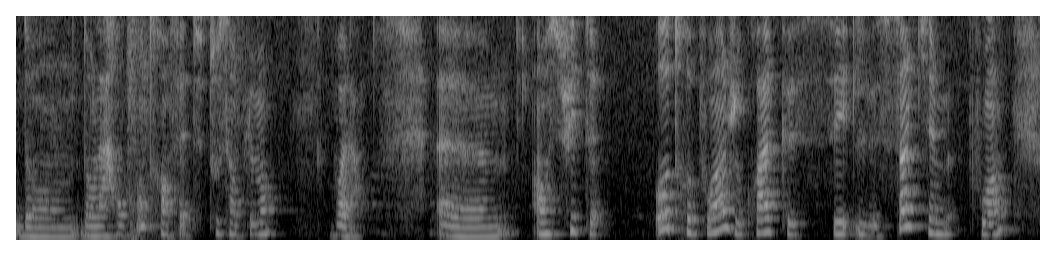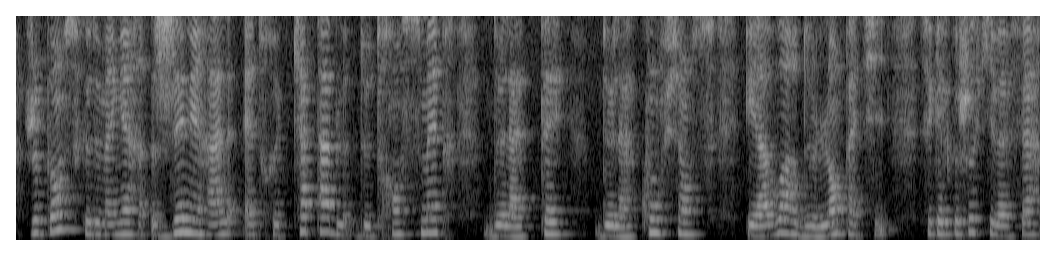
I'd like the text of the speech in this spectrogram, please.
dans, la rencontre en fait, tout simplement. Voilà. Euh, ensuite, autre point, je crois que c'est le cinquième point. Je pense que de manière générale, être capable de transmettre de la paix, de la confiance et avoir de l'empathie, c'est quelque chose qui va faire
